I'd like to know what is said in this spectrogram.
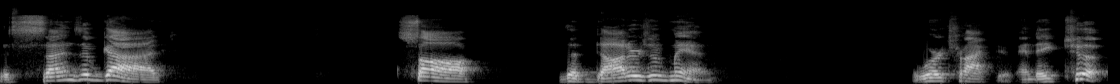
The sons of God saw the daughters of men were attractive, and they took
